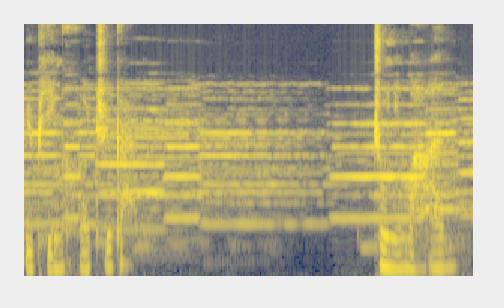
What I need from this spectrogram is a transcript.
与平和之感。祝您晚安。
